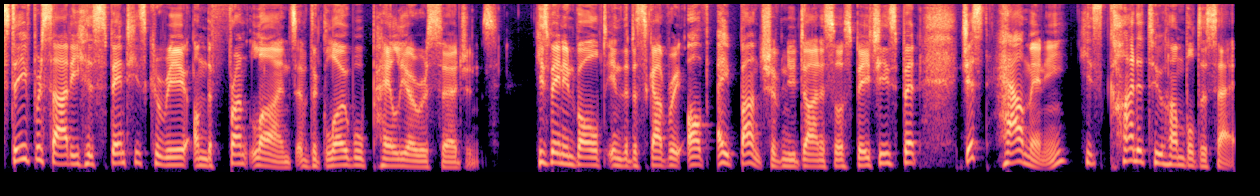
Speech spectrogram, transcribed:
Steve Brusatte has spent his career on the front lines of the global paleo resurgence. He's been involved in the discovery of a bunch of new dinosaur species, but just how many, he's kind of too humble to say.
